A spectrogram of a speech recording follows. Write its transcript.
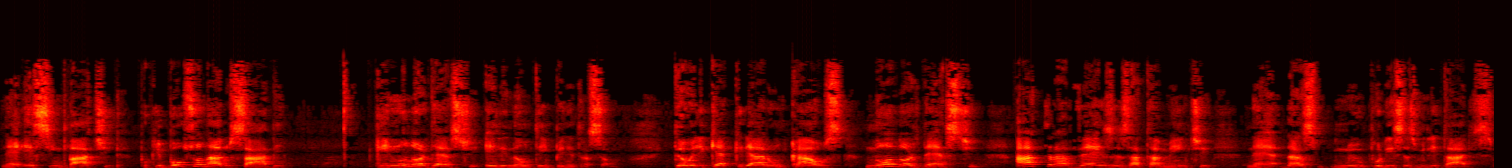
né, esse embate, porque Bolsonaro sabe que no Nordeste ele não tem penetração. Então ele quer criar um caos no Nordeste através exatamente né, das polícias militares.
